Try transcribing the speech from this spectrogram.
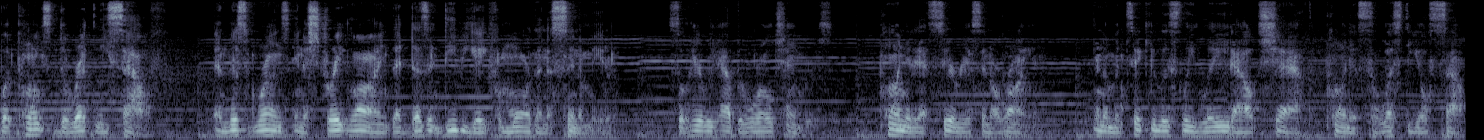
but points directly south, and this runs in a straight line that doesn't deviate for more than a centimeter. So here we have the royal chambers, pointed at Sirius and Orion in a meticulously laid out shaft pointed celestial south.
